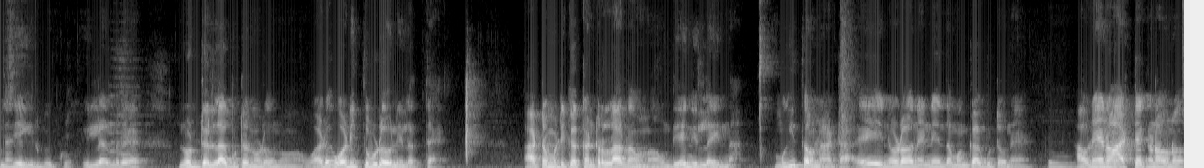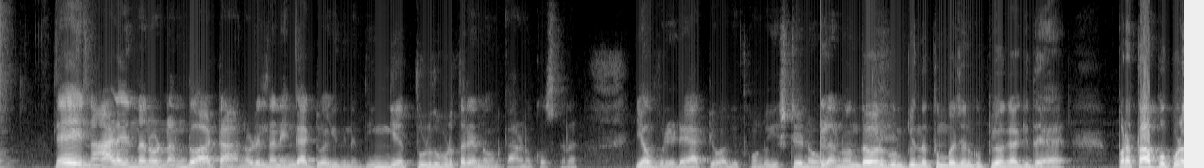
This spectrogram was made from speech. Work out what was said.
ಬ್ಯುಸಿಯಾಗಿರಬೇಕು ಇಲ್ಲಾಂದರೆ ನೋಡಿ ಡಲ್ಲಾಗ್ಬಿಟ್ಟ ನೋಡೋನು. ಹೊಡಿ ಹೊಡಿತು ಬಿಡು ಅವನಿಲ್ಲತ್ತೆ ಆಟೋಮೆಟಿಕ್ಕಾಗಿ ಕಂಟ್ರೋಲ್ ಆದವನು. ಅವ್ನು ಏನಿಲ್ಲ ಇನ್ನು. ಮುಗೀತವನ ಆಟ. ಏಯ್, ನೋಡೋ, ನೆನ್ನೆಯಿಂದ ಮಂಕಾಗ್ಬಿಟ್ಟವನೆ ಅವನೇನೋ? ಅಷ್ಟೇ ಕಣವನು ಏಯ್, ನಾಳೆಯಿಂದ ನೋಡಿ ನಂದು ಆಟ. ನೋಡಿಲ್ಲ ನಾನು ಹೆಂಗೆ ಆ್ಯಕ್ಟಿವ್ ಆಗಿದ್ದೀನಿ ಅಂತ. ಹಿಂಗೆ ತುಳಿದು ಬಿಡ್ತಾರೆ ಅನ್ನೋ ಒಂದು ಕಾರಣಕ್ಕೋಸ್ಕರ ಎವ್ರಿ ಡೇ ಆ್ಯಕ್ಟಿವ್ ಆಗಿತ್ಕೊಂಡು ಎಷ್ಟೇ ನೋವು ಇಲ್ಲ, ನೊಂದವ್ರ ಗುಂಪಿಂದ ತುಂಬ ಜನಕ್ಕೆ ಉಪಯೋಗ ಆಗಿದೆ. ಪ್ರತಾಪು ಕೂಡ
